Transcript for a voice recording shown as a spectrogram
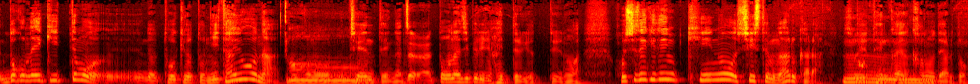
どこの駅行っても、え東京と似たような、このチェーン店がずっと同じビルに入ってるよっていうのは、星崎電機のシステムがあるから、そういう展開が可能であると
